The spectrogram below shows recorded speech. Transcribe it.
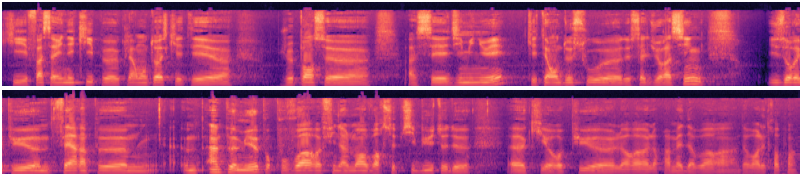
qui est face à une équipe clermontoise qui était, je pense, assez diminuée, qui était en dessous de celle du Racing, ils auraient pu faire un peu, un peu mieux pour pouvoir finalement avoir ce petit but de, qui aurait pu leur, leur permettre d'avoir, d'avoir les trois points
